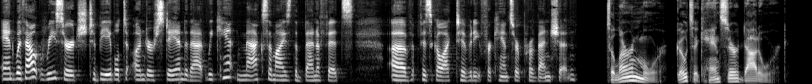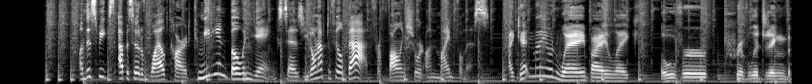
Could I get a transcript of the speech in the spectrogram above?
And without research to be able to understand that, we can't maximize the benefits of physical activity for cancer prevention. To learn more, go to cancer.org. On this week's episode of Wildcard, comedian Bowen Yang says you don't have to feel bad for falling short on mindfulness. I get in my own way by like over privileging the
